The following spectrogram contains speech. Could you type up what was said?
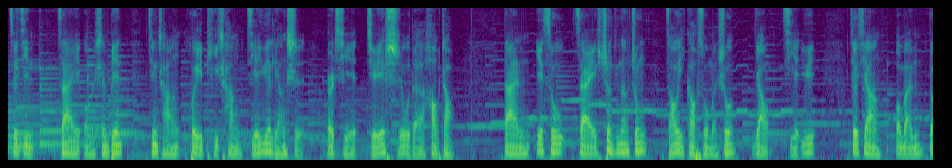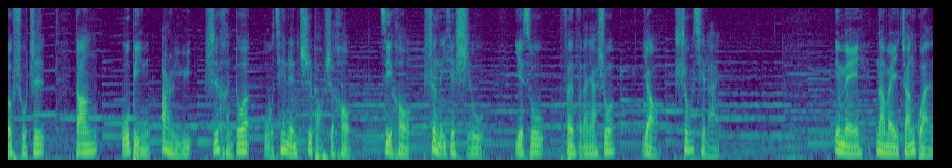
最近，在我们身边，经常会提倡节约粮食，而且节约食物的号召。但耶稣在圣经当中早已告诉我们说要节约，就像我们都熟知，当五饼二鱼使很多五千人吃饱之后，最后剩的一些食物，耶稣吩咐大家说要收起来，因为那位掌管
